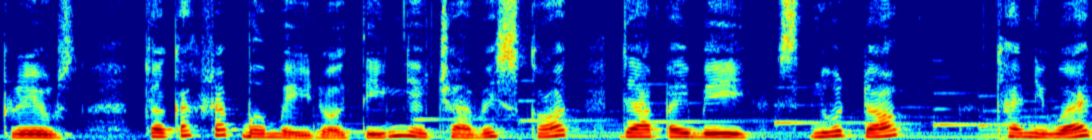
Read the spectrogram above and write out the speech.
grills cho các rapper Mỹ nổi tiếng như Travis Scott, Da Baby, Snoop Dogg, Kanye West.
